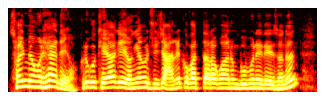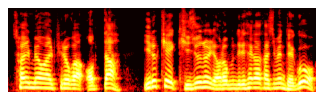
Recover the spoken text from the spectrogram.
설명을 해야 돼요. 그리고 계약에 영향을 주지 않을 것 같다라고 하는 부분에 대해서는 설명할 필요가 없다. 이렇게 기준을 여러분들이 생각하시면 되고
